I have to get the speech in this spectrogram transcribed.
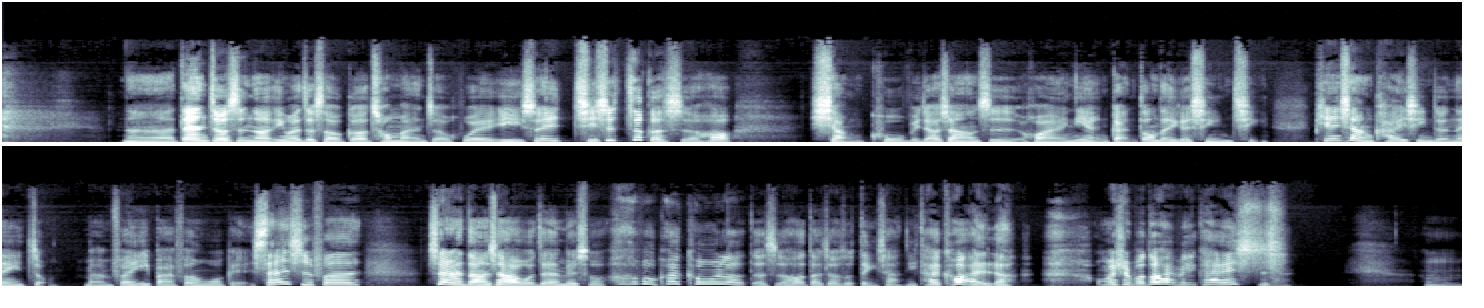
那但就是呢，因为这首歌充满着回忆，所以其实这个时候想哭比较像是怀念、感动的一个心情，偏向开心的那一种。满分一百分，我给三十分。虽然当下我在那边说啊，我快哭了的时候，大家说等一下，你太快了，我们什么都还没开始。嗯。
